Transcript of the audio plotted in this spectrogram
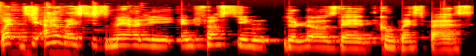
Well, the IRS is merely enforcing the laws that Congress passed.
